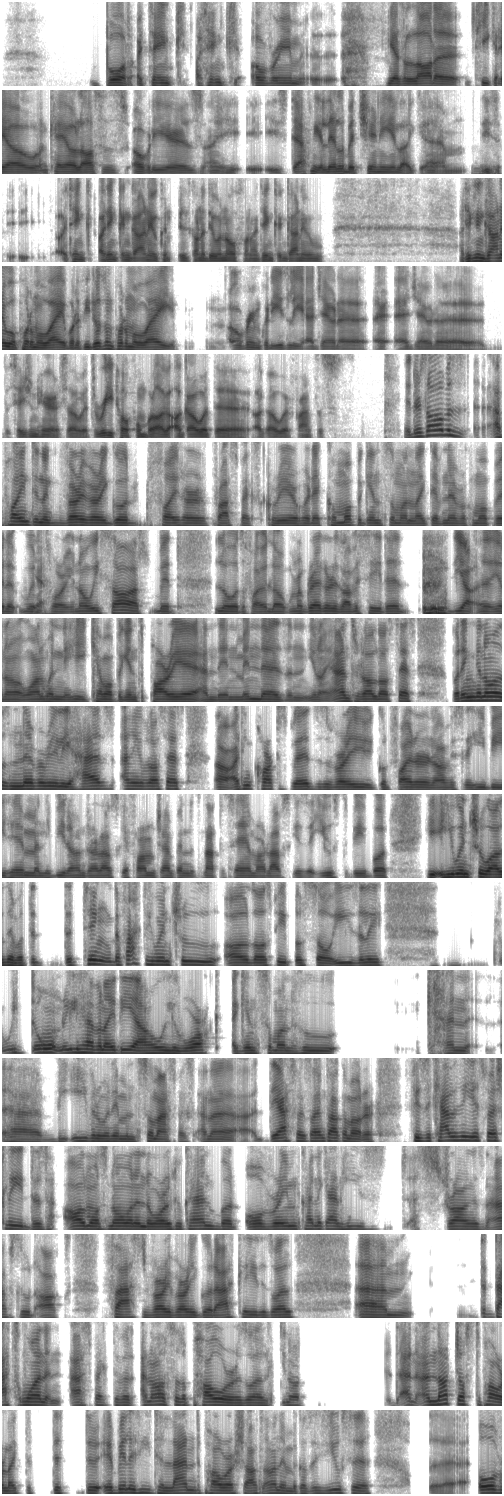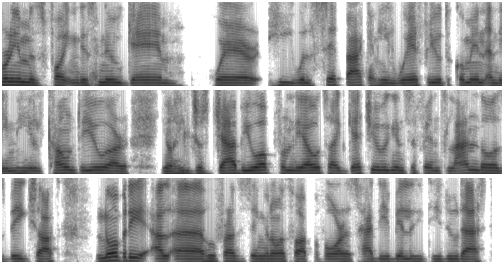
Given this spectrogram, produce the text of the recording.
But I think I think Overeem, uh, he has a lot of TKO and KO losses over the years. Uh, he, he's definitely a little bit chinny. Like um, he's I think I think Ngannou can, is going to do enough, and I think Ngannou, I think Ngannou will put him away. But if he doesn't put him away, Overeem could easily edge out a edge out a decision here. So it's a really tough one. But I'll, I'll go with the I'll go with Francis. There's always a point in a very, very good fighter prospect's career where they come up against someone like they've never come up with it with Yeah. before. You know, we saw it with loads of fighters. Like McGregor is obviously the, uh, you know one when he came up against Poirier and then Mendes, and you know he answered all those tests. But Ngannou's never really had any of those tests. Uh, I think Curtis Blaydes is a very good fighter, and obviously he beat him and he beat Andrei Arlovsky, former champion. It's not the same Arlovsky as it used to be, but he, he went through all of them. But the, the thing, the fact he went through all those people so easily, we don't really have an idea how he'll work against someone who can uh, be even with him in some aspects. And uh, the aspects I'm talking about are physicality, especially. There's almost no one in the world who can, but Overeem kind of can. He's as strong as an absolute ox, fast, very, very good athlete as well. Um, th- that's one aspect of it, and also the power as well. You know, and, and not just the power, like the, the, the ability to land power shots on him because he's used to uh, Overeem is fighting this new game where he will sit back and he'll wait for you to come in and then he'll counter you or you know he'll just jab you up from the outside get you against the fence land those big shots. Nobody uh, who Francis Ngannou has fought before has had the ability to do that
